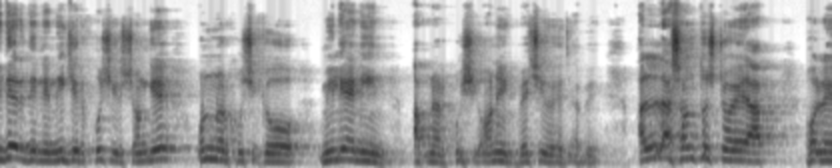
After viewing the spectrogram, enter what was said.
ঈদের দিনে নিজের খুশির সঙ্গে অন্যর খুশিকেও মিলিয়ে নিন, আপনার খুশি অনেক বেশি হয়ে যাবে। আল্লাহ সন্তুষ্ট হয়ে আপ, হলে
